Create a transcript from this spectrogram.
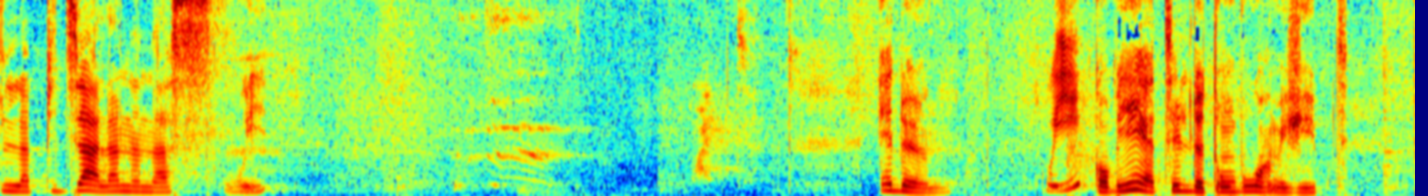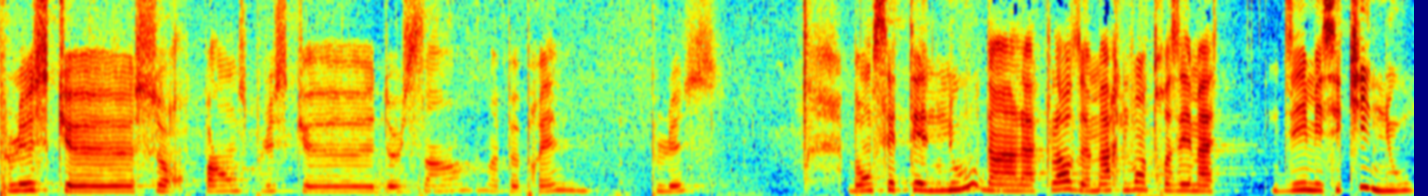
de la pizza à l'ananas? Oui. Eden, Oui? combien y a-t-il de tombeaux en Égypte? Plus que sur pense, plus que 200 à peu près. Plus. Bon, c'était nous dans la classe de Marie en troisième année, mais c'est qui nous?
